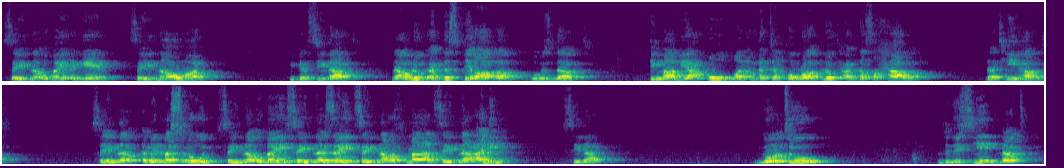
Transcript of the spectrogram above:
Sayyidina Ubay again. Sayyidina Umar. You can see that? Now look at this qira'ah. Who's that? Imam Yaqub, one of the ten qurra. Look at the Sahaba that he has. Sayyidina Ibn Mas'ud, Sayyidina Ubay, Sayyidina Zayd, Sayyidina Uthman, Sayyidina Ali. See that? Go to, did you see that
